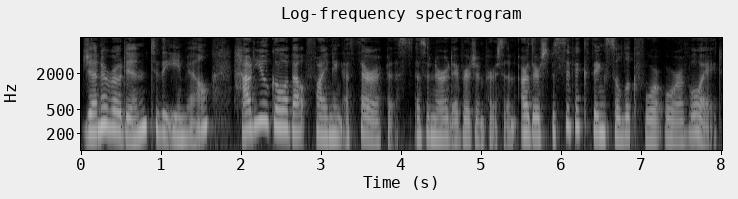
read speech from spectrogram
Jenna wrote in to the email How do you go about finding a therapist as a neurodivergent person? Are there specific things to look for or avoid?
